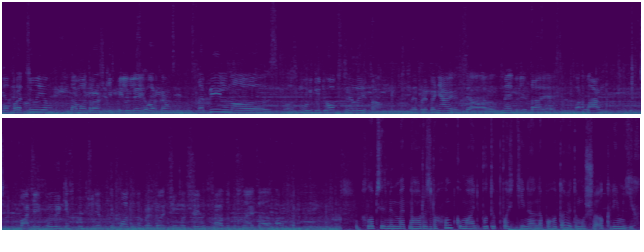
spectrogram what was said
Попрацюємо, дамо трошки пілюлей оркам. Стабільно ну, йдуть обстріли, там не припиняються, в небі літає орлан. Бачить велике скупчення піхоти, наприклад, чи машин, зразу починається арта. Хлопці з мінометного розрахунку мають бути постійно на поготові, тому що окрім їх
